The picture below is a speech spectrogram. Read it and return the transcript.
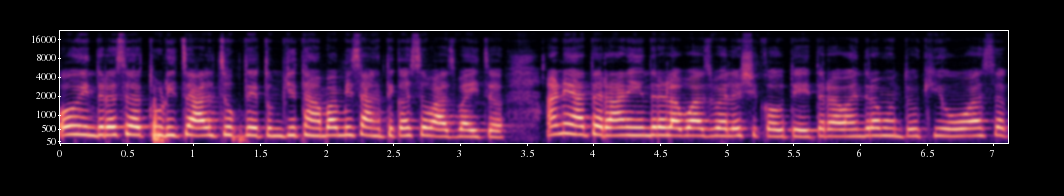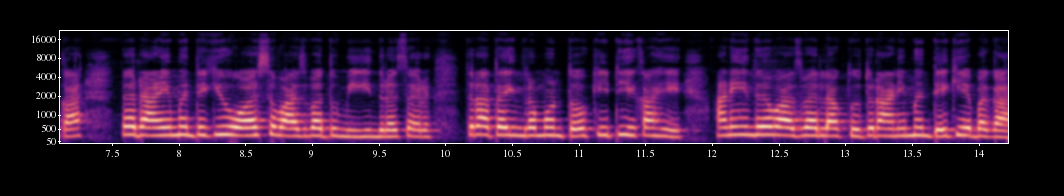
ओ इंद्र सर थोडी चाल चुकते. तुमची थांबा मी सांगते कसं वाजवायचं. आणि आता राणी इंद्रला वाजवायला शिकवते. तर इंद्र म्हणतो की हो असं का? तर राणी म्हणते की हो असं वाजवा तुम्ही इंद्र सर. तर आता इंद्र म्हणतो की ठीक आहे. आणि इंद्र वाजवायला लागतो. तर राणी म्हणते की हे बघा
